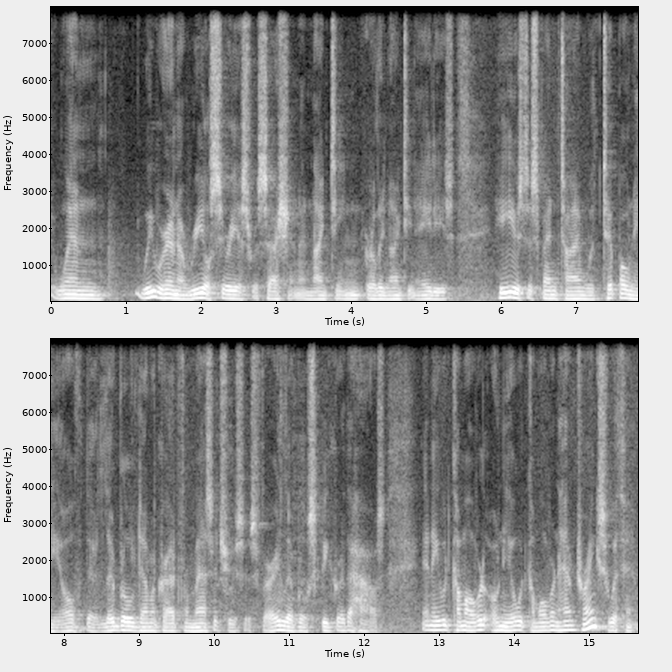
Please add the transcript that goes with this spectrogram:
when we were in a real serious recession in 19, early 1980s, he used to spend time with Tip O'Neill, the liberal Democrat from Massachusetts, very liberal Speaker of the House, and he would come over, O'Neill would come over and have drinks with him.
